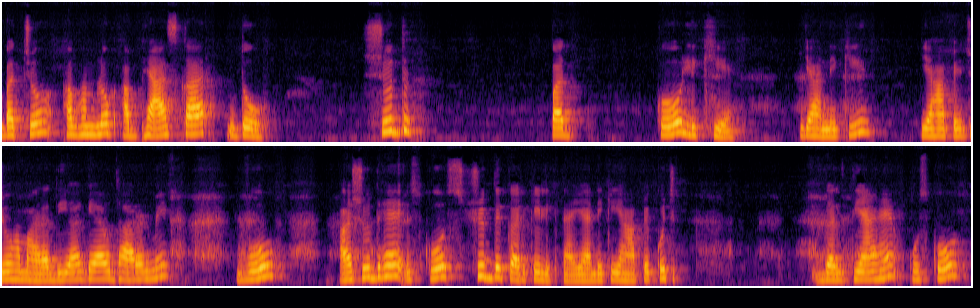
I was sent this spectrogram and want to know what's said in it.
बच्चों, अब हम लोग अभ्यास अभ्यासकार दो। शुद्ध पद को लिखिए। यानी कि यहाँ पे जो हमारा दिया गया उदाहरण में, वो अशुद्ध है, इसको शुद्ध करके लिखना है। यानी कि यहाँ पे कुछ गलतियाँ हैं, उसको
